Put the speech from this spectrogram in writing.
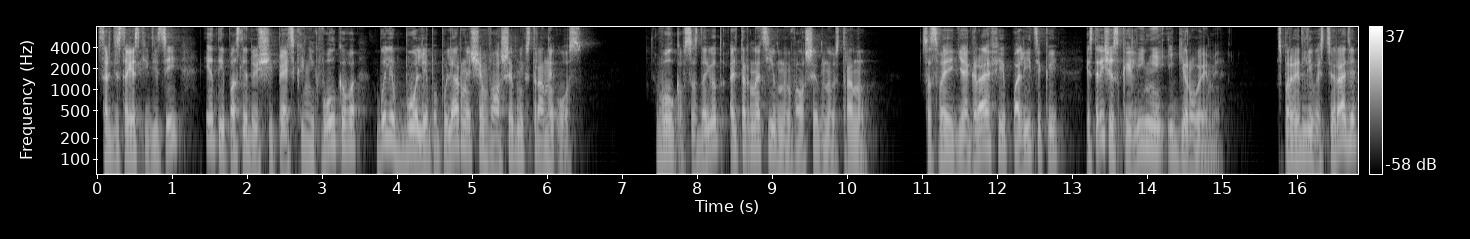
Среди советских детей – эта и последующие пять книг Волкова были более популярны, чем «Волшебник страны Оз». Волков создает альтернативную волшебную страну со своей географией, политикой, исторической линией и героями. Справедливости ради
